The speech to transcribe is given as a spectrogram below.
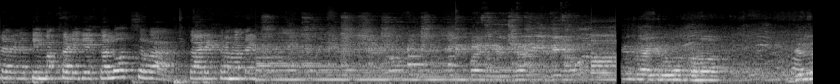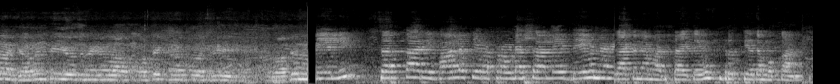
ತರಗತಿ ಮಕ್ಕಳಿಗೆ ಕಲೋತ್ಸವ ಕಾರ್ಯಕ್ರಮದ ಆಗಿರುವಂತಹ ಜಿಲ್ಲಾ ಗ್ಯಾರಂಟಿ ಯೋಜನೆಗಳ ಅಧ್ಯಕ್ಷರಾದ ಶ್ರೀ ರಾಜೇಂದ್ರ ಸರ್ಕಾರಿ ಬಾಲಕಿಯರ ಪ್ರೌಢಶಾಲೆ ದೇವನ ಉದ್ಘಾಟನೆ ಮಾಡ್ತಾ ಇದ್ದೇವೆ ನೃತ್ಯದ ಮುಖಾಂತರ.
